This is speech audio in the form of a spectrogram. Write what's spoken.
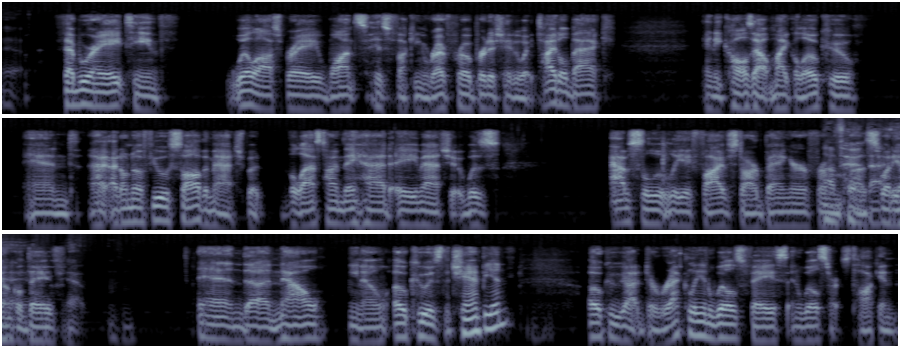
Yeah. February 18th, Will Ospreay wants his fucking Rev Pro British Heavyweight title back, and he calls out Michael Oku. And I, I don't know if you saw the match, but the last time they had a match, it was absolutely a five star banger from uh. Sweaty Yeah, Uncle yeah, Dave. Yeah. And uh, now, you know, Oku is the champion. Oku got directly in Will's face, and Will starts talking.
